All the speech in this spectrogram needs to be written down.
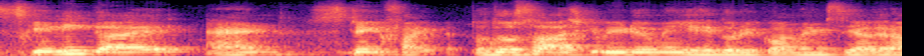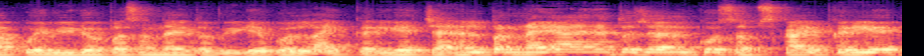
skinny guy and stick fighter तो दोस्तों, आज की वीडियो में यही दो रिक्वायरमेंट थी। अगर आपको ये वीडियो पसंद आई तो वीडियो को लाइक करिए चैनल पर नए आए हैं तो चैनल को सब्सक्राइब करिए।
